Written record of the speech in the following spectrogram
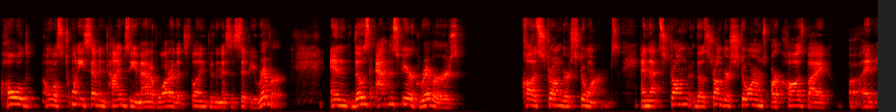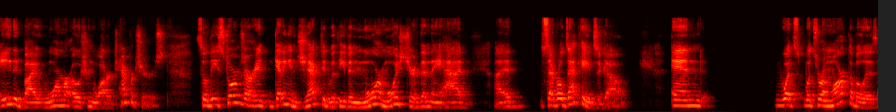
hold almost 27 times the amount of water that's flowing through the Mississippi River. And those atmospheric rivers cause stronger storms. And that strong, those stronger storms are caused by uh, and aided by warmer ocean water temperatures. So these storms are in, getting injected with even more moisture than they had uh, several decades ago. And what's what's remarkable is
